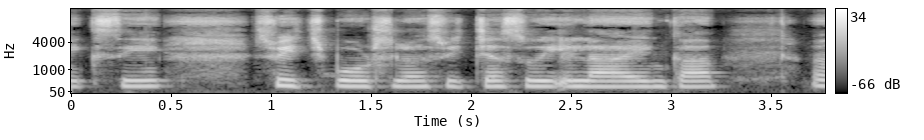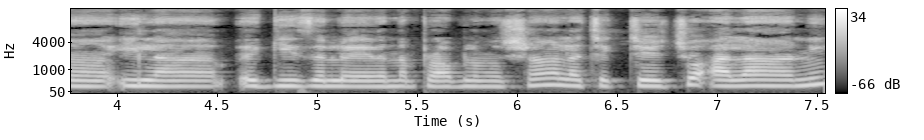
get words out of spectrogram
మిక్సీ స్విచ్ బోర్డ్స్లో స్విచ్చెస్ ఇలా ఇంకా ఇలా గీజర్లో ఏదైనా ప్రాబ్లం వచ్చినా అలా చెక్ చేయొచ్చు. అలా అని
